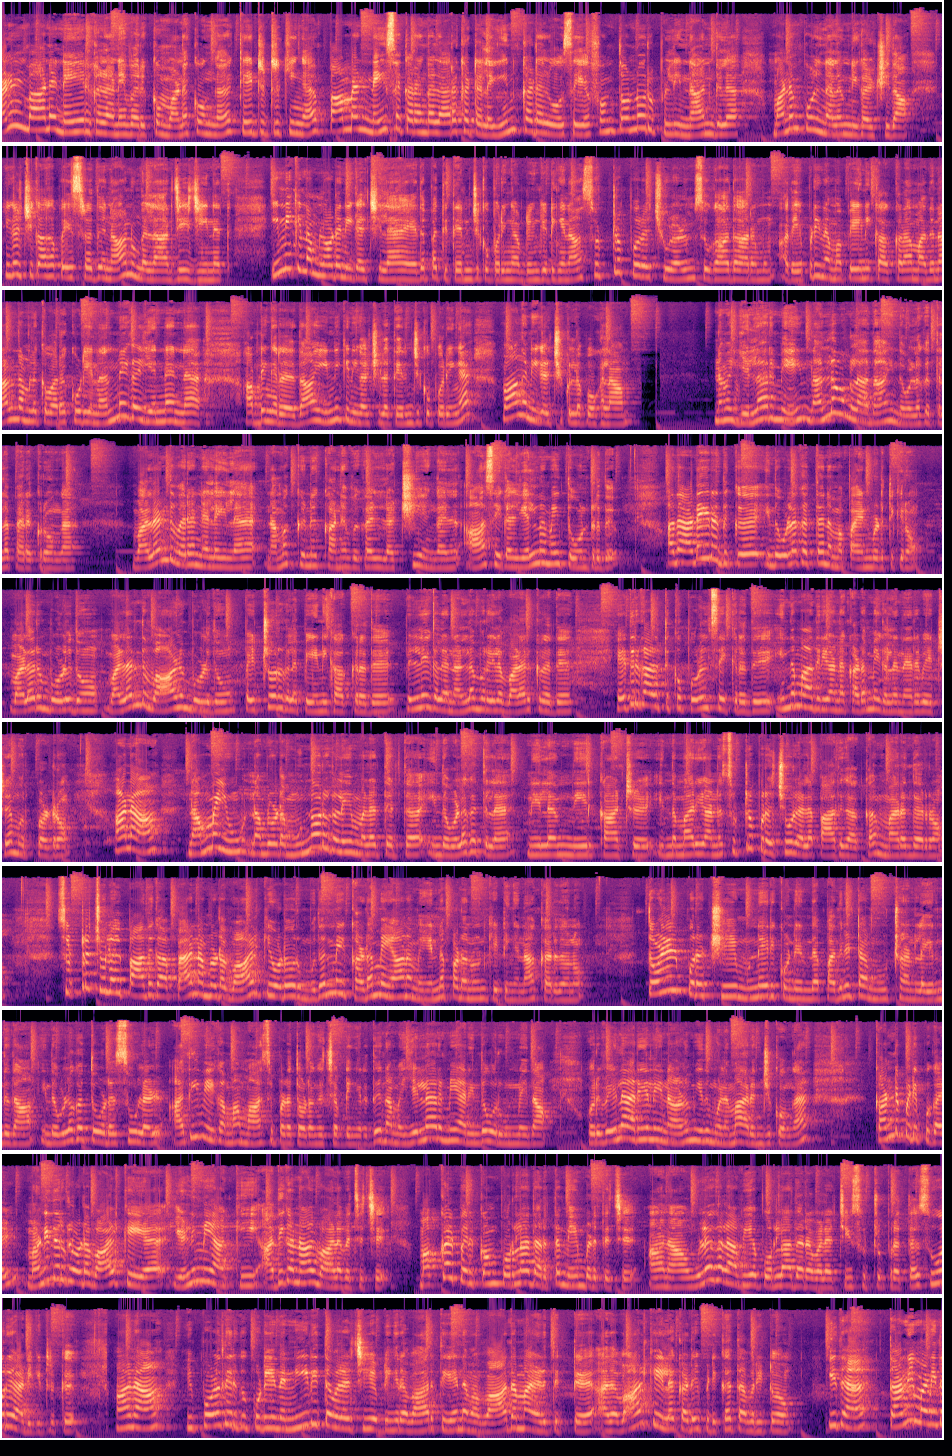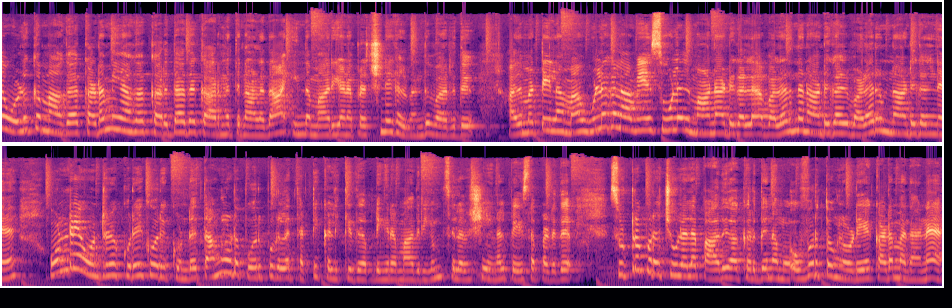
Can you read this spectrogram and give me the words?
அன்பான நேயர்கள் அனைவருக்கும் வணக்கங்க. கேட்டுட்டு இருக்கீங்க பாம்பன் நேசக்கரங்கள் அறக்கட்டளையின் கடல் ஓசைஎஃப்எம் தொண்ணூறு புள்ளி நான்குல மனம் போல் நலம் நிகழ்ச்சி தான் நிகழ்ச்சிக்காக பேசுறது நான் உங்கள் ஆர்ஜே ஜீனத். இன்னைக்கு நம்மளோட நிகழ்ச்சியில் எதை பற்றி தெரிஞ்சுக்க போறீங்க அப்படின்னு கேட்டிங்கன்னா சுற்றுப்புற சூழலும் சுகாதாரமும். அதை எப்படி நம்ம பேணி காக்கலாம் அதனால நம்மளுக்கு வரக்கூடிய நன்மைகள் என்னென்ன அப்படிங்கிறது தான் இன்னைக்கு நிகழ்ச்சியில் தெரிஞ்சுக்க போறீங்க. வாங்க நிகழ்ச்சிக்குள்ளே போகலாம். நம்ம எல்லாருமே நல்லவங்களாக தான் இந்த உலகத்தில் பிறக்கிறோங்க. வளர்ந்து வர நிலையில் நமக்குன்னு கனவுகள் லட்சியங்கள் ஆசைகள் எல்லாமே தோன்றுது. அதை அடையிறதுக்கு இந்த உலகத்தை நம்ம பயன்படுத்திக்கிறோம். வளரும் பொழுதும் வளர்ந்து வாழும் பொழுதும் பெற்றோர்களை பேணி காக்கிறது பிள்ளைகளை நல்ல முறையில் வளர்க்கிறது எதிர்காலத்துக்கு பொருள் சேர்க்கறது இந்த மாதிரியான கடமைகளை நிறைவேற்ற முற்படுறோம். ஆனால் நம்மையும் நம்மளோட முன்னோர்களையும் வளர்த்தெடுத்த இந்த உலகத்தில் நிலம் நீர் காற்று இந்த மாதிரியான சுற்றுப்புறச் சூழலை பாதுகாக்க மறந்துடுறோம். சுற்றுச்சூழல் பாதுகாப்பை நம்மளோட வாழ்க்கையோட ஒரு முதன்மை கடமையாக நம்ம என்ன பண்ணணும்னு கேட்டிங்கன்னா கருதணும். தொழில் புரட்சி முன்னேறி கொண்டிருந்த பதினெட்டாம் நூற்றாண்டில் இருந்து தான் இந்த உலகத்தோட சூழல் அதிவேகமாக மாசுபட தொடங்குச்சு அப்படிங்கிறது நம்ம எல்லாருமே அறிந்த ஒரு உண்மைதான். ஒருவேளை அறியலைனாலும் இது மூலமாக அறிஞ்சுக்கோங்க. கண்டுபிடிப்புகள் மனிதர்களோட வாழ்க்கையை எளிமையாக்கி அதிக நாள் வாழ வச்சுச்சு. மக்கள் பெருக்கம் பொருளாதாரத்தை மேம்படுத்துச்சு. ஆனால் உலகளாவிய பொருளாதார வளர்ச்சி சுற்றுப்புறத்தை சூறையாடிக்கிட்டு இருக்கு. ஆனால் இப்பொழுது இருக்கக்கூடிய இந்த நீடித்த வளர்ச்சி அப்படிங்கிற வார்த்தையை நம்ம வாதமாக எடுத்துக்கிட்டு அதை வாழ்க்கையில் கடைபிடிக்க தவறிட்டோம். இதை தனி மனித ஒழுக்கமாக கடமையாக கருதாத காரணத்தினால தான் இந்த மாதிரியான பிரச்சனைகள் வந்து வருது. அது மட்டும் இல்லாமல் உலகளாவிய சூழல் மாநாடுகளில் வளர்ந்த நாடுகள் வளரும் நாடுகள்னு ஒன்றை ஒன்று குறை கூறிக்கொண்டு தங்களோட பொறுப்புகளை தட்டி கழிக்குது அப்படிங்கிற மாதிரியும் சில விஷயங்கள் பேசப்படுது. சுற்றுப்புறச் சூழலை பாதுகாக்கிறது நம்ம ஒவ்வொருத்தவங்களுடைய கடமை தானே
